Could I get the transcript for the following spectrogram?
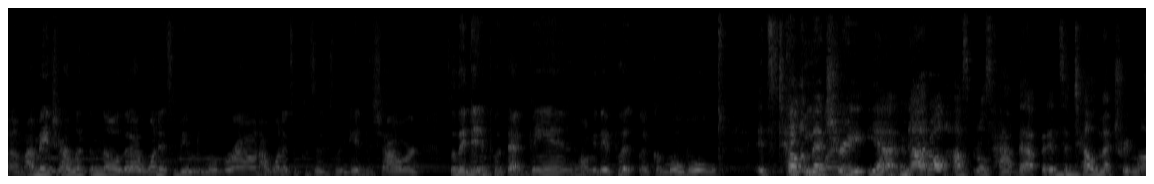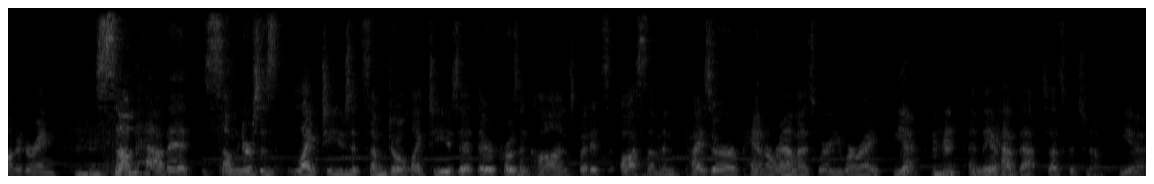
Um, I made sure I let them know that I wanted to be able to move around. I wanted to potentially get in the shower, so they didn't put that band on me. They put like a mobile. It's telemetry. Yeah, Okay. not all hospitals have that, but it's Mhm. a telemetry monitoring. Mhm. Some have it. Some nurses like to use it. Some don't like to use it. There are pros and cons, but it's awesome. And Kaiser Panorama is where you were, right? Yeah, hmm And they Yep. have that, so that's good to know. yeah.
